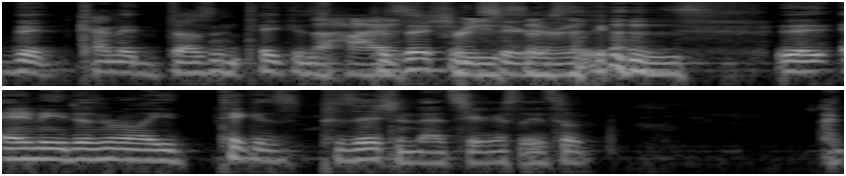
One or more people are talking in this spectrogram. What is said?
that kind of doesn't take his position seriously, and he doesn't really take his position that seriously. So I,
